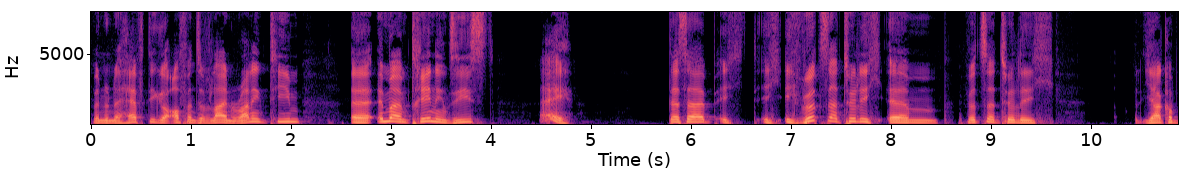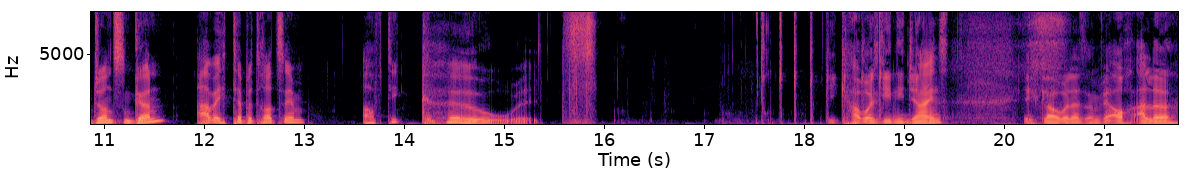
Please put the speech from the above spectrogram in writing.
wenn du eine heftige Offensive Line Running Team äh, immer im Training siehst. Hey, deshalb, ich, ich, ich würde es natürlich, ähm, natürlich Jakob Johnson gönnen, aber ich tippe trotzdem auf die Colts. Die Cowboys gegen die Giants. Ich glaube, da sind wir auch alle,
